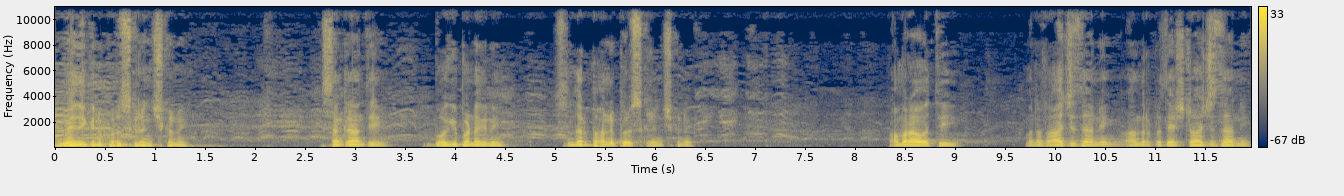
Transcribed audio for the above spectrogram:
వేదికను పురస్కరించుకొని సంక్రాంతి భోగి పండుగని సందర్భాన్ని పురస్కరించుకుని అమరావతి మన రాజధాని ఆంధ్రప్రదేశ్ రాజధాని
